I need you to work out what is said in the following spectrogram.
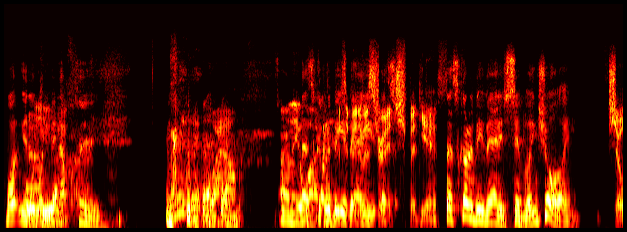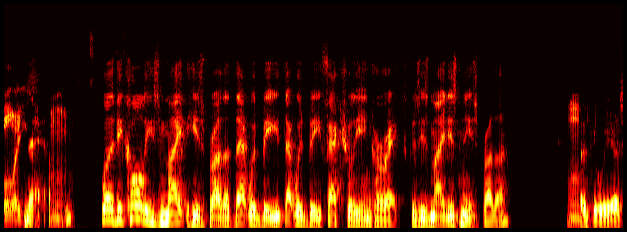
What you know? Oh, what have you been up to?" wow. Only a That's white gotta man. be It's a bit of a about- stretch, but yeah, That's got to be about his sibling, surely. surely. Yeah. Mm. Well, if he called his mate his brother, that would be that would be factually incorrect because his mate isn't his brother. That'd be weird.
